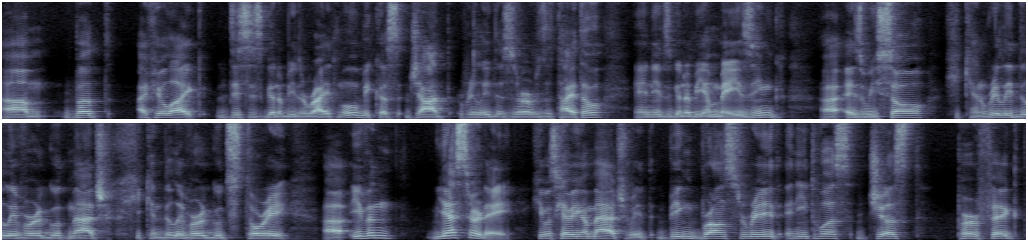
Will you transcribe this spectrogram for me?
Um, but I feel like this is gonna be the right move because Chad really deserves the title and it's gonna be amazing. Uh, as we saw, he can really deliver a good match, he can deliver a good story. Uh, even yesterday, he was having a match with Big Bronson Reed and it was just perfect.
